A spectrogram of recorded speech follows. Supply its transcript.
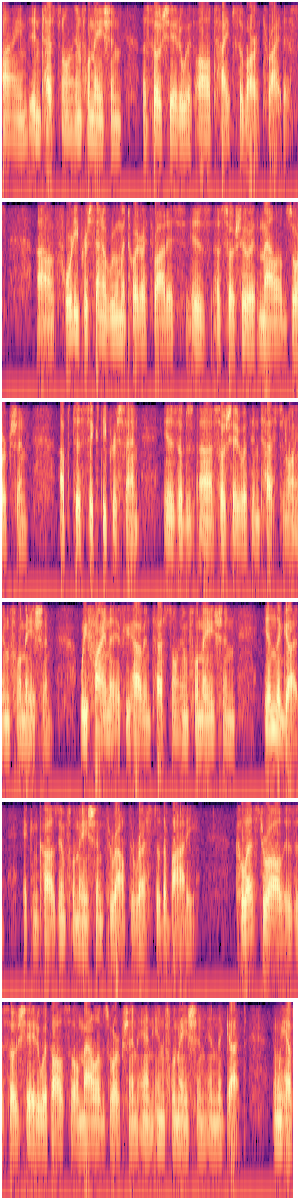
find intestinal inflammation associated with all types of arthritis. Uh, 40% of rheumatoid arthritis is associated with malabsorption. Up to 60% is uh, associated with intestinal inflammation. We find that if you have intestinal inflammation in the gut, it can cause inflammation throughout the rest of the body. Cholesterol is associated with also malabsorption and inflammation in the gut. And we have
